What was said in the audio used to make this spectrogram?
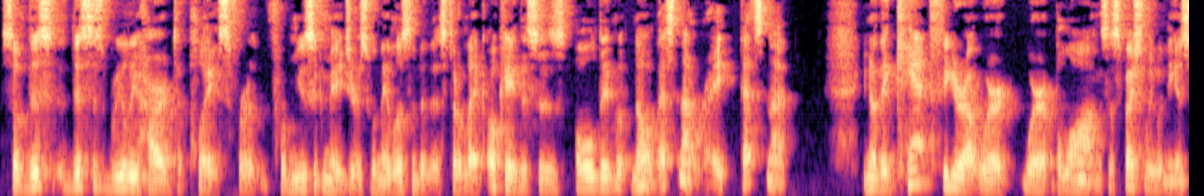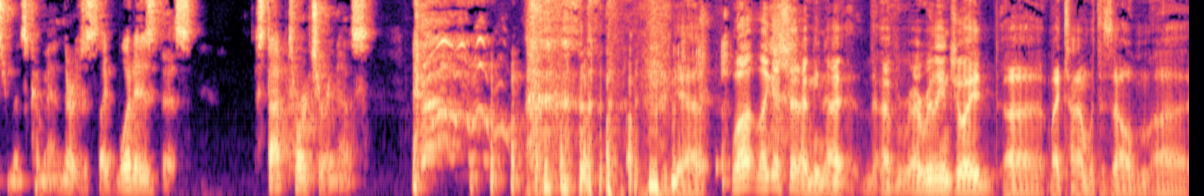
So this this is really hard to place for for music majors when they listen to this. They're like, okay, this is old English. No, that's not right. That's not. You know, they can't figure out where where it belongs, especially when the instruments come in. They're just like, what is this? Stop torturing us. yeah. Well, like I said, I mean, I I really enjoyed uh, my time with this album, uh,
